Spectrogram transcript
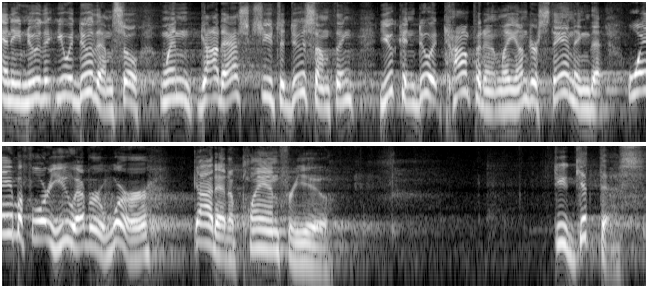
And he knew that you would do them. So when God asks you to do something, you can do it confidently, understanding that way before you ever were, God had a plan for you. Do you get this?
